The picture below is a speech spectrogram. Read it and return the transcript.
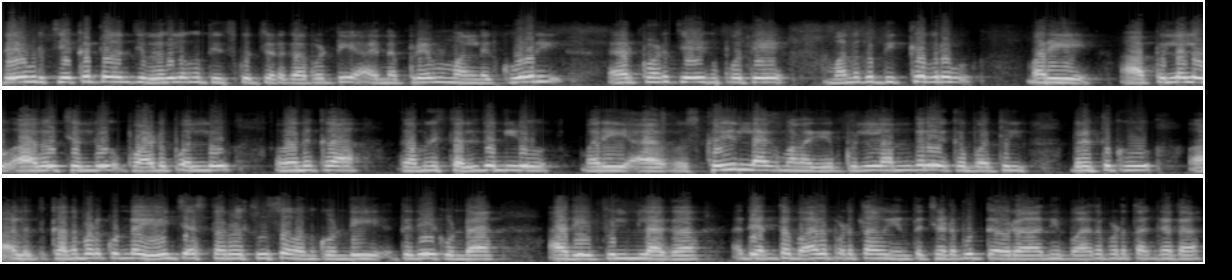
దేవుడు చీకటి నుంచి వెలుగులోకి తీసుకొచ్చాడు కాబట్టి ఆయన ప్రేమ మనల్ని కోరి ఏర్పాటు చేయకపోతే మనకు దిక్కెవరు? మరి ఆ పిల్లలు ఆలోచనలు పాడుపళ్ళు వెనుక గమనిస్తే తల్లిదండ్రులు మరి ఆ స్క్రీన్ లాగా మనకి పిల్లలందరి యొక్క బతులు బ్రతుకు వాళ్ళు కనబడకుండా ఏం చేస్తారో చూసాం అనుకోండి తెలియకుండా అది ఫిల్మ్ లాగా అది ఎంత బాధపడతావు ఎంత చెడబుట్టావురా అని బాధపడతాం కదా.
